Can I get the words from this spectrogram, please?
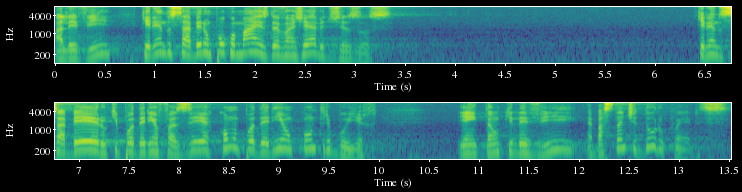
a Levi, querendo saber um pouco mais do Evangelho de Jesus. Querendo saber o que poderiam fazer, como poderiam contribuir. E é então que Levi é bastante duro com eles.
